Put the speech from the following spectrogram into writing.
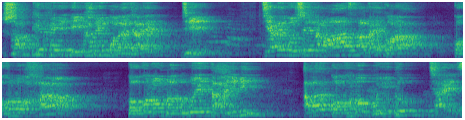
সংক্ষেপে এইভাবে বলা যায় যে চেয়ারে বসে নামাজ আদায় করা কখনো হারাম, কখনো মাকরুয়ে তাহরিমি, আবার কখনো বৈধ জায়েজ।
